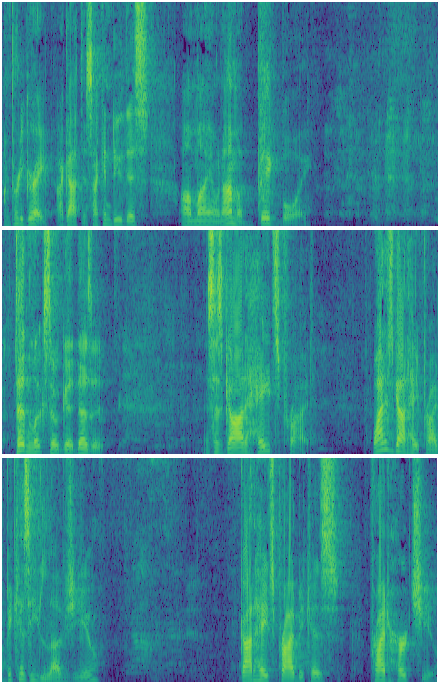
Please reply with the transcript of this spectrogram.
I'm pretty great. I got this. I can do this on my own. I'm a big boy. Doesn't look so good, does it? It says God hates pride. Why does God hate pride? Because he loves you. God hates pride because pride hurts you.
